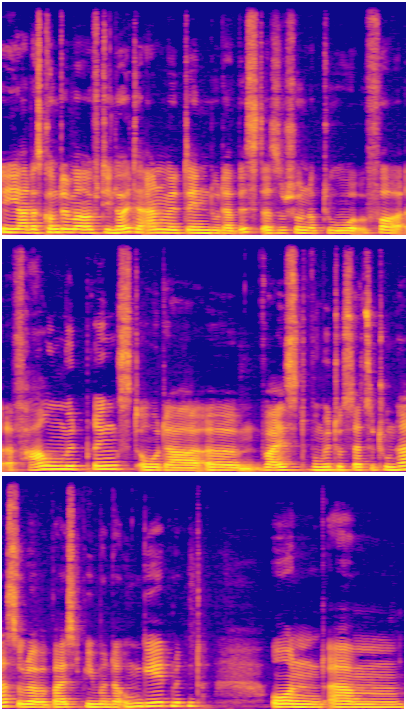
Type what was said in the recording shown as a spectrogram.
Ja, das kommt immer auf die Leute an, mit denen du da bist. Also schon, ob du Vor Erfahrungen mitbringst oder ähm, weißt, womit du es da zu tun hast oder weißt, wie man da umgeht mit und ähm,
